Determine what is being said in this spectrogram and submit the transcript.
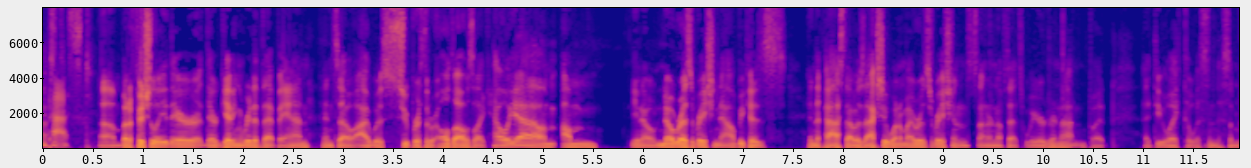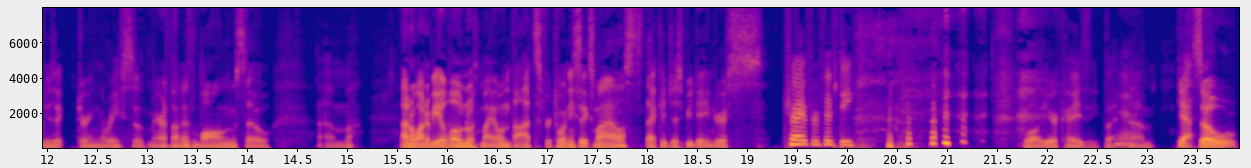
the past. past. Um, but officially, they're they're getting rid of that ban, and so I was super thrilled. I was like, hell yeah, I'm I'm you know no reservation now because in the past that was actually one of my reservations. I don't know if that's weird or not, but I do like to listen to some music during a race. So the marathon is long, so um, I don't want to be alone with my own thoughts for 26 miles. That could just be dangerous. Try it for fifty. Well, you're crazy, but Yeah. um, yeah. So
